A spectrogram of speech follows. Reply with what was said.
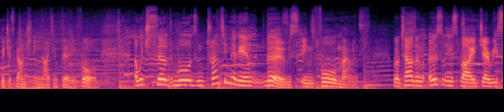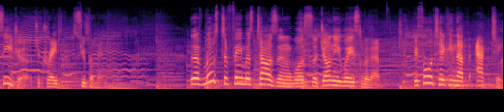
which is launched in 1934, uh, which sold more than 20 million loaves in four months. Tarzan also inspired Jerry Siegel to create Superman. The most famous Tarzan was Johnny Weissmuller, before taking up acting,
